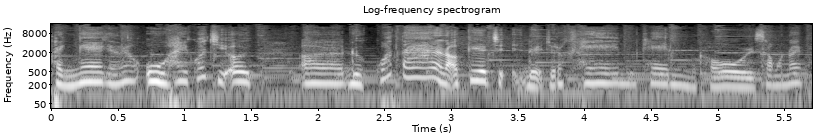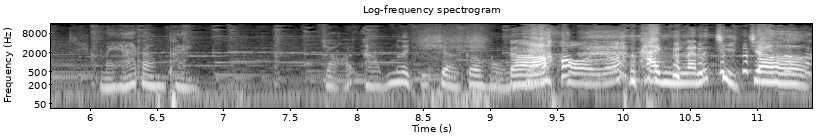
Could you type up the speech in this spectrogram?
thành nghe cái nó u hay quá chị ơi à, được quá ta. Nọ kia chị để cho nó khen khen một hồi xong rồi nói mày hát không thành. Trời ổng là chỉ chờ cơ hội Đó. thôi đó. Thành là nó chỉ chờ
